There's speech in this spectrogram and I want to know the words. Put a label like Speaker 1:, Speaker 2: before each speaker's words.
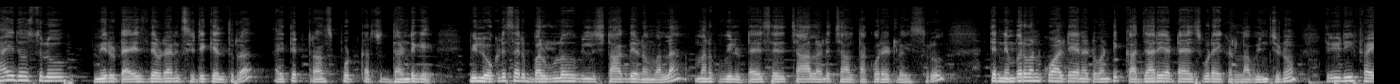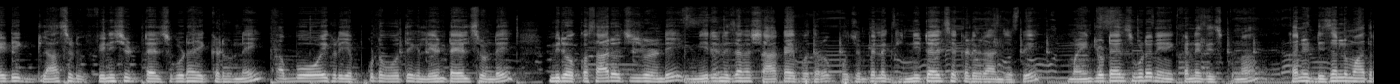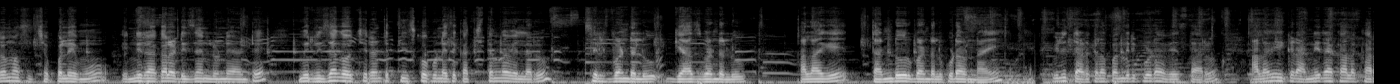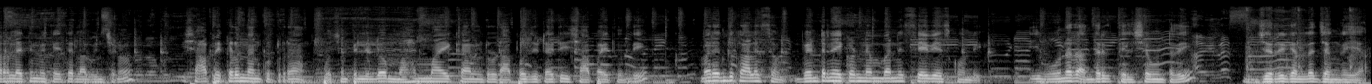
Speaker 1: Hi దోస్తులు మీరు tiles తేవడానికి సిటీకి వెళ్తురా అయితే ట్రాన్స్పోర్ట్ ఖర్చు దండగే వీళ్ళు ఒకటేసారి బల్క్లో వీళ్ళు స్టాక్ తేయడం వల్ల మనకు వీళ్ళు టైల్స్ అయితే చాలా అంటే చాలా తక్కువ రేట్లో ఇస్తారు అయితే నెంబర్ వన్ క్వాలిటీ అయినటువంటి కజారియా టైల్స్ కూడా ఇక్కడ లభించును. Three D five D glossed finished tiles కూడా ఇక్కడ ఉన్నాయి. అబ్బో ఇక్కడ చెప్పుకుంటూ పోతే ఇక లేని టైల్స్ ఉండే. మీరు ఒక్కసారి వచ్చి చూడండి మీరే నిజంగా షాక్ అయిపోతారు. పొచ్చంపల్లి గిన్ని టైల్స్ ఎక్కడ రా అని చెప్పి. మా ఇంట్లో టైల్స్ కూడా నేను ఇక్కడనే తీసుకున్నా. కానీ డిజైన్లు మాత్రం అసలు చెప్పలేము. ఎన్ని రకాల డిజైన్లు ఉన్నాయంటే మీరు నిజంగా వచ్చారంటే తీసుకోకుండా అయితే ఖచ్చితంగా వెళ్ళరు. సెల్ఫ్ బండలు గ్యాస్ బండలు అలాగే తండూరు బండలు కూడా ఉన్నాయి. వీళ్ళు తడకల పందిరి కూడా వేస్తారు. అలాగే ఇక్కడ అన్ని రకాల కర్రలు అయితే మీకు అయితే లభించను. ఈ షాప్ ఎక్కడ ఉంది అనుకుంటురా పోచంపల్లిలో మహమ్మాయి కాలన్ రోడ్ ఆపోజిట్ అయితే ఈ షాప్ అవుతుంది మరి ఎందుకు ఆలస్యం? వెంటనే ఇక్కడ నెంబర్ని సేవ్ చేసుకోండి. ఈ ఓనర్ అందరికీ తెలిసే ఉంటుంది. జర్రిగల్ల జంగయ్య.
